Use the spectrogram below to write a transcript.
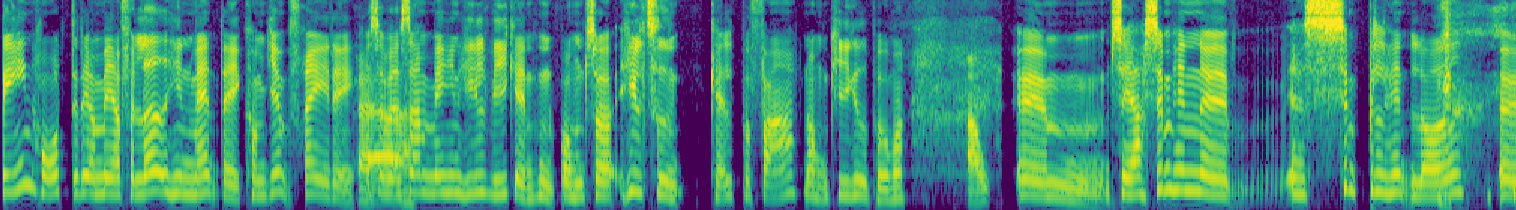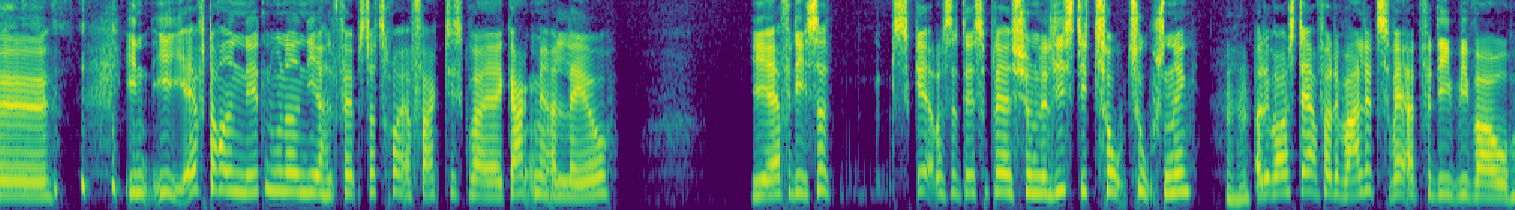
benhårdt, det der med at forlade hende mandag, komme hjem fredag, ja. og så være sammen med hende hele weekenden, hvor hun så hele tiden kaldte på far, når hun kiggede på mig. Au. Øhm, så jeg har simpelthen, øh, jeg har simpelthen løjet. øh, i, I efteråret 1999, der tror jeg faktisk, var jeg i gang med at lave... Ja, fordi så sker der så det, så blev jeg journalist i 2000, ikke? Mm-hmm. Og det var også derfor, det var lidt svært, fordi vi var jo...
